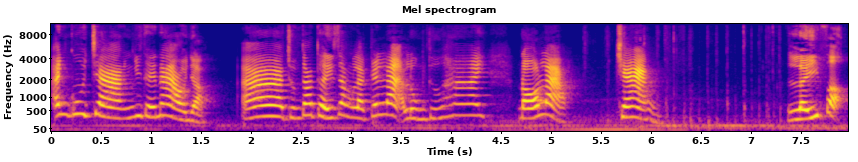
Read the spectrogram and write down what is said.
anh cu chàng như thế nào nhỉ? À chúng ta thấy rằng là cái lạ lùng thứ hai Đó là chàng lấy vợ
